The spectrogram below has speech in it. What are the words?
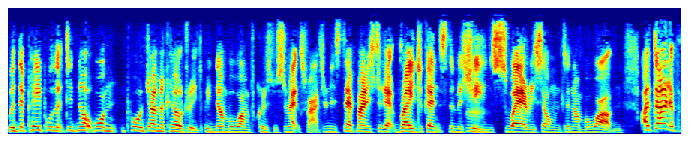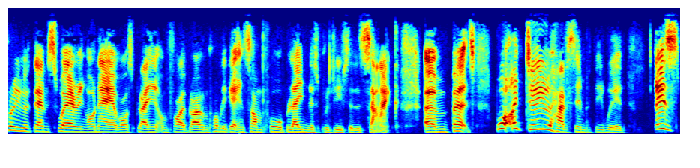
with the people that did not want poor Joe McElderry to be number one for Christmas from X Factor and instead managed to get Rage Against the Machine's sweary song to number one. I don't approve of them swearing on air whilst playing it on Five Live and probably getting some poor blameless producer the sack. Um, but what I do have sympathy with is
